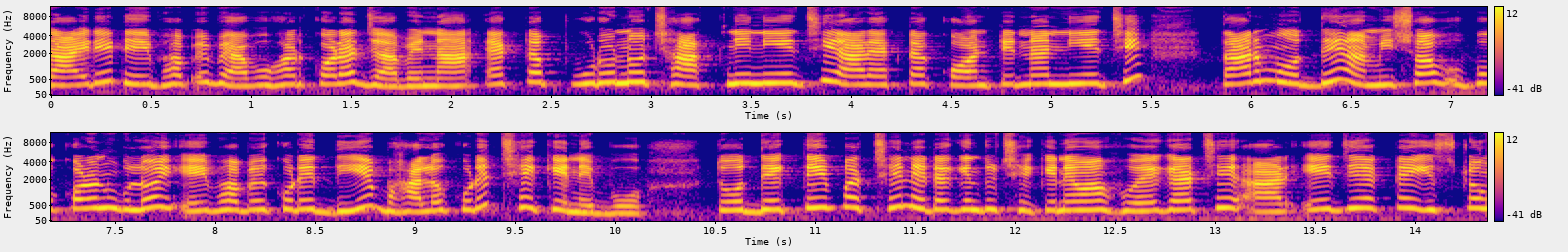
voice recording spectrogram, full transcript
ডাইরেক্ট এইভাবে ব্যবহার করা যাবে না। একটা পুরনো ছাকনি নিয়েছি আর একটা কন্টেনার নিয়েছি। তার মধ্যে আমি সব উপকরণগুলো এইভাবে করে দিয়ে ভালো করে ছেঁকে নেব। তো দেখতেই পাচ্ছেন, এটা কিন্তু ছেঁকে নেওয়া হয়ে গেছে। আর এই যে একটা স্ট্রং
